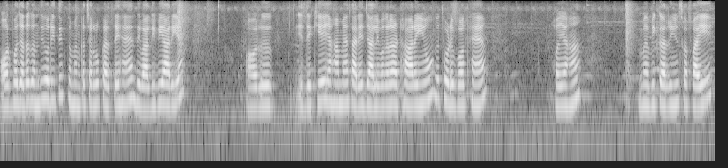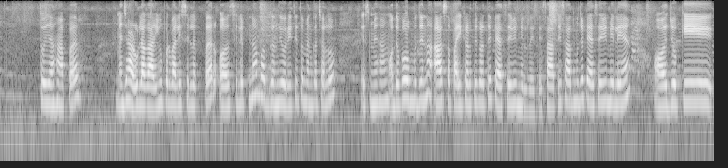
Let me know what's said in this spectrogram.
और बहुत ज़्यादा गंदी हो रही थी तो मैंने कहा चलो करते हैं। दिवाली भी आ रही है। और ये देखिए, यहाँ मैं सारे जाले वगैरह उठा रही हूँ, जो थोड़े बहुत हैं। और यहाँ मैं भी कर रही हूँ सफ़ाई। तो यहाँ पर मैं झाड़ू लगा रही हूँ ऊपर वाली स्लिप पर और स्लिप ना बहुत गंदी हो रही थी तो मैंने कहा चलो इसमें हम, और देखो मुझे ना आज सफ़ाई करते करते पैसे भी मिल रहे थे। साथ ही साथ मुझे पैसे भी मिले हैं और जो कि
